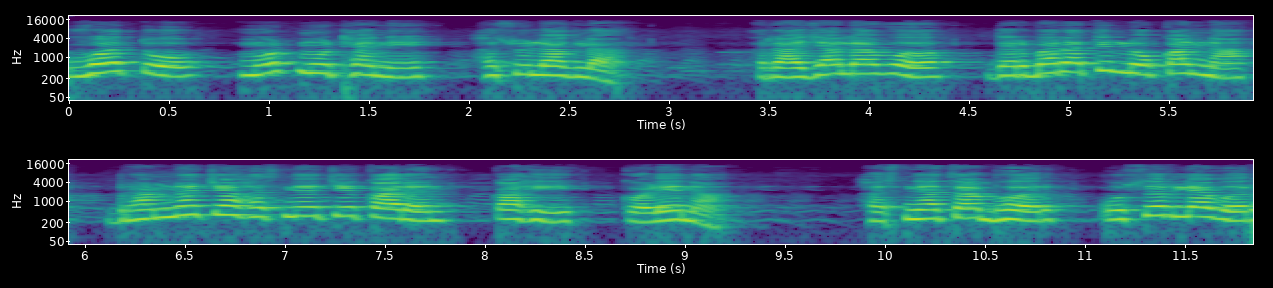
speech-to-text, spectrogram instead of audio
व तो मोठमोठ्याने हसू लागला. राजाला व दरबारातील लोकांना ब्राह्मणाच्या हसण्याचे कारण काही कळेना. हसण्याचा भर ओसरल्यावर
